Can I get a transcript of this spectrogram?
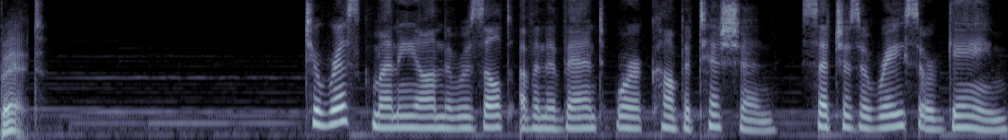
Bet To risk money on the result of an event or a competition, such as a race or game,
